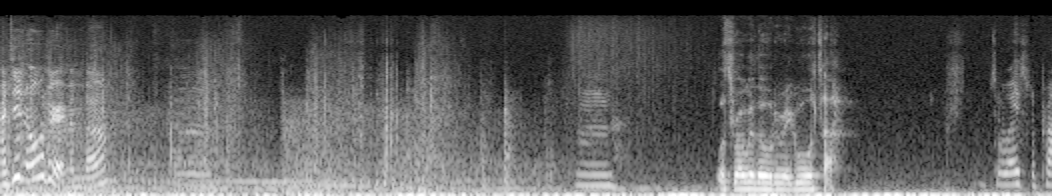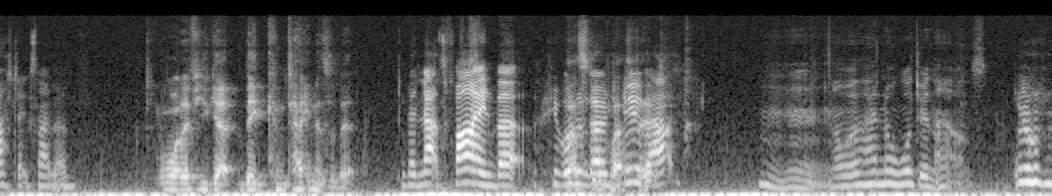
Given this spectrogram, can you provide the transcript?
I didn't order it. Remember? Mm. Mm. What's wrong with ordering water? It's a waste of plastic, Simon. What if you get big containers of it? Then that's fine, but she wasn't still going to do plastic. Hmm. No, I had no water in the house.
